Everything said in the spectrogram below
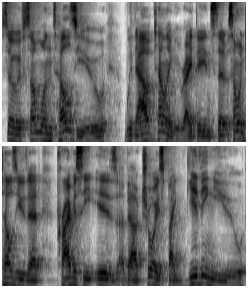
So if someone tells you without telling you, right? They instead someone tells you that privacy is about choice by giving you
